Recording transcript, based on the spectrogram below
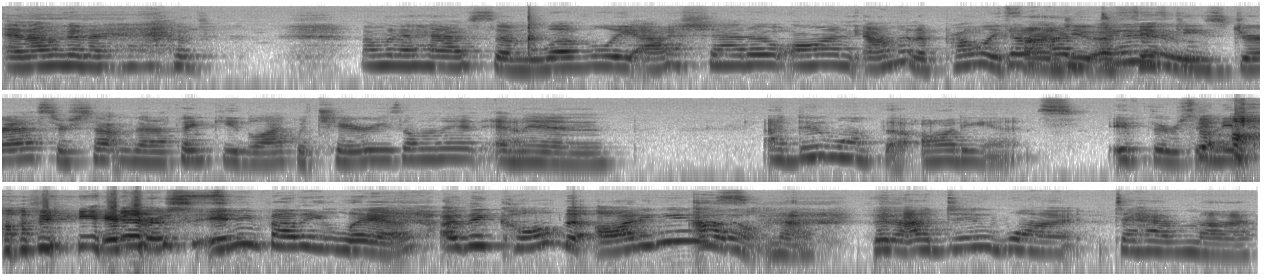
and I'm gonna have. I'm gonna have some lovely eyeshadow on. I'm gonna probably find I you a 50s dress or something that I think you'd like with cherries on it, and then I do want the audience. If there's the any, audience. if there's anybody left, Are they called the audience? I don't know, but I do want to have my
